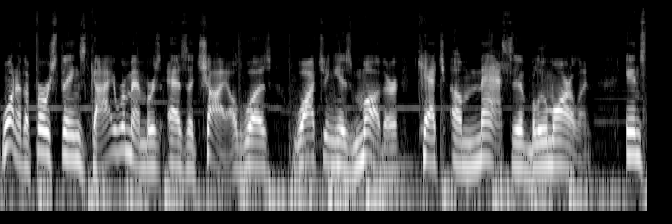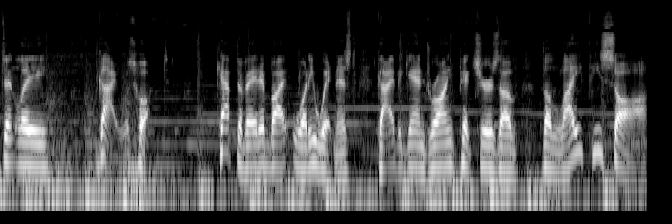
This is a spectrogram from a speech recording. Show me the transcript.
One of the first things Guy remembers as a child was watching his mother catch a massive blue marlin. Instantly, Guy was hooked. Captivated by what he witnessed, Guy began drawing pictures of the life he saw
